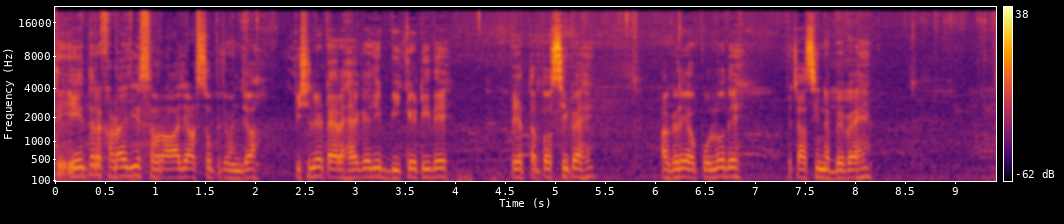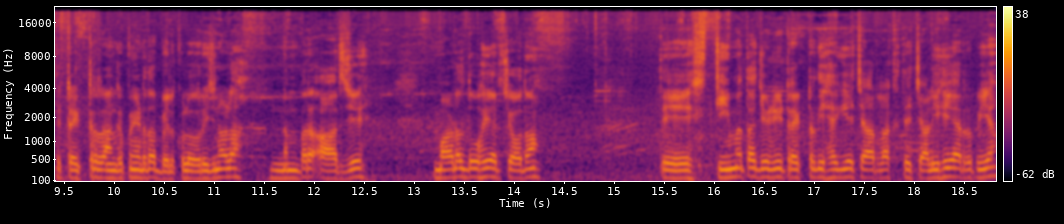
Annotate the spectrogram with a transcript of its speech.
ਤੇ ਇਧਰ ਖੜਾ ਜੀ ਸਵਰਾਜ 855 ਪਿਛਲੇ ਟਾਇਰ ਹੈਗੇ ਜੀ BKT ਦੇ 75 ਤੋਂ 80 ਪੈਸੇ। ਅਗਲੇ ਅਪੋਲੋ ਦੇ 85 90 ਪੈਸੇ। ਤੇ ਟਰੈਕਟਰ ਰੰਗ ਪੇਂਟ ਦਾ ਬਿਲਕੁਲ ਓਰੀਜਨਲ ਆ। ਨੰਬਰ ਆਰਜੇ ਮਾਡਲ 2014 ਤੇ ਕੀਮਤ ਆ ਜਿਹੜੀ ਟਰੈਕਟਰ ਦੀ ਹੈਗੀ ਹੈ 4 ਲੱਖ ਤੇ 40 ਹਜ਼ਾਰ ਰੁਪਈਆ।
